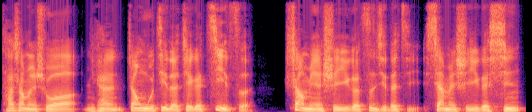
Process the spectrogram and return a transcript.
它上面说：“你看张无忌的这个‘忌’字。”上面是一个自己的己，下面是一个心，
